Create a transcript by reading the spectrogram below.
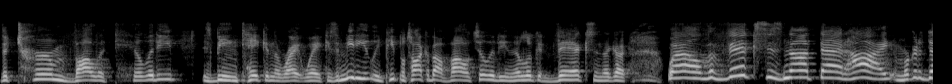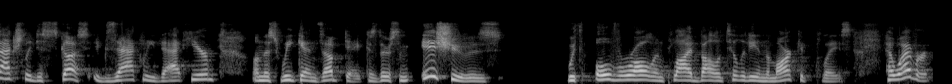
the term volatility is being taken the right way because immediately people talk about volatility and they look at VIX and they go, well, the VIX is not that high. And we're going to actually discuss exactly that here on this weekend's update because there's some issues with overall implied volatility in the marketplace. However,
